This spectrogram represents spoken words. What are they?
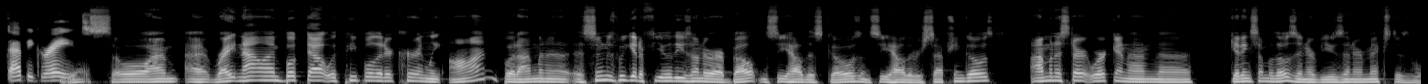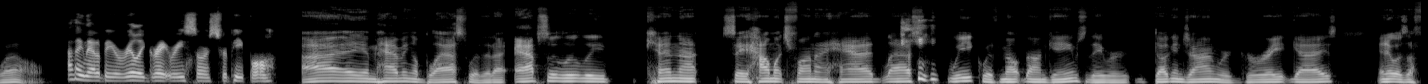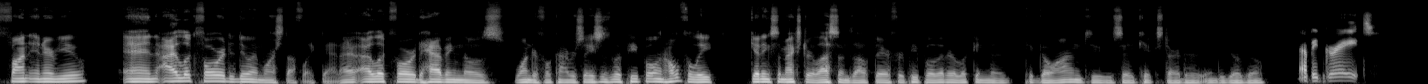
That'd be great. Yes, so I'm uh, right now I'm booked out with people that are currently on, but I'm gonna as soon as we get a few of these under our belt and see how this goes and see how the reception goes, I'm gonna start working on uh, getting some of those interviews intermixed as well. I think that'll be a really great resource for people. I am having a blast with it. I absolutely cannot say how much fun I had last week with Meltdown Games. They were Doug and John were great guys, and it was a fun interview. And I look forward to doing more stuff like that. I, I look forward to having those wonderful conversations with people and hopefully getting some extra lessons out there for people that are looking to, to go on to say Kickstarter Indiegogo. That'd be great.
